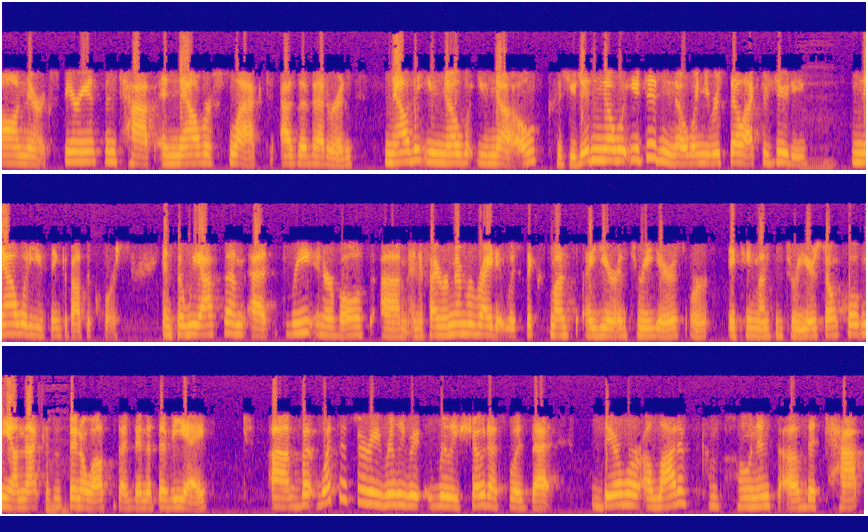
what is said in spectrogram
on their experience in TAP and now reflect as a veteran. Now that you know what you know, because you didn't know what you didn't know when you were still active duty, mm-hmm. now what do you think about the course? And so we asked them at three intervals, um, and if I remember right, it was six months, a year, and three years, or 18 months and three years. Don't quote me on that because it's been a while since I've been at the VA. Um, but what the survey really, really showed us was that there were a lot of components of the TAP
